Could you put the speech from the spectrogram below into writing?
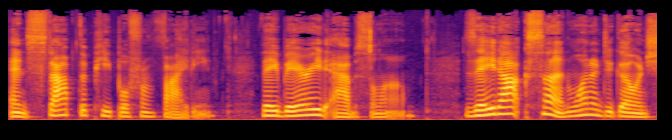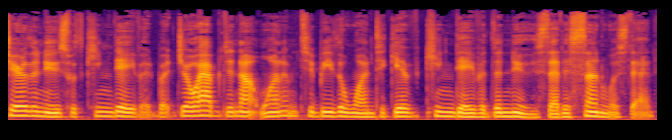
and stopped the people from fighting. They buried Absalom. Zadok's son wanted to go and share the news with King David, but Joab did not want him to be the one to give King David the news that his son was dead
